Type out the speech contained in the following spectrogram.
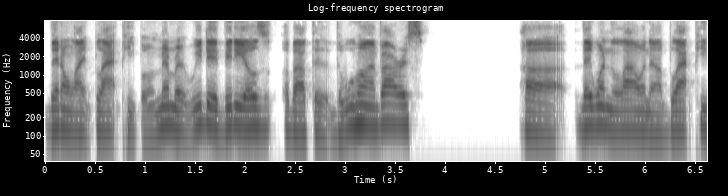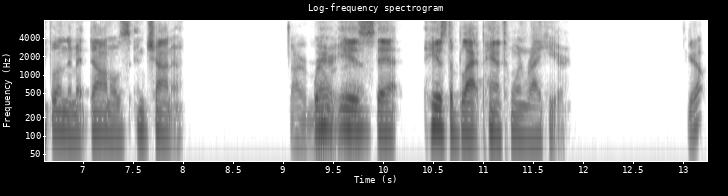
they don't like black people. Remember, we did videos about the, the Wuhan virus. Uh they weren't allowing uh, black people in the McDonald's in China. I remember. Where that. is that? Here's the Black Panther one right here. Yep.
